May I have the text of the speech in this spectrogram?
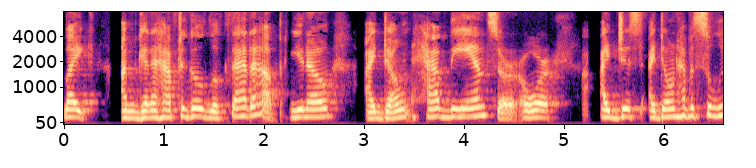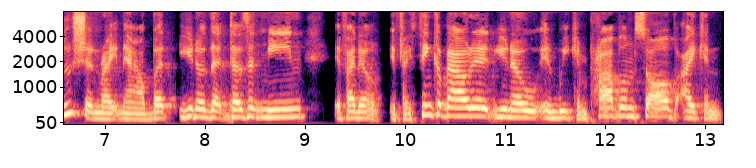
Like I'm going to have to go look that up. You know, I don't have the answer or I just I don't have a solution right now, but you know that doesn't mean if I don't if I think about it, you know, and we can problem solve, I can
